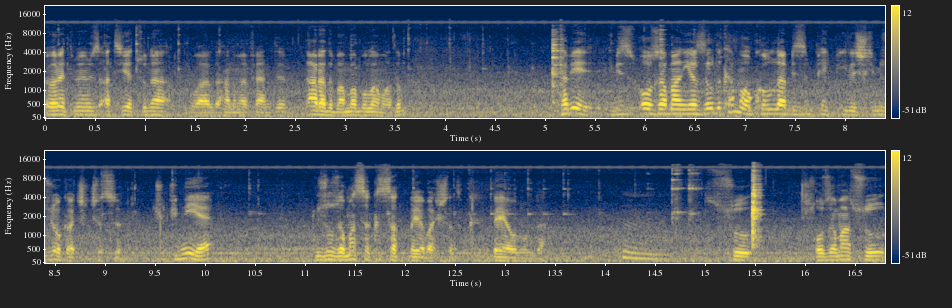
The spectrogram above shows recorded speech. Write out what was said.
Öğretmenimiz Atiye Tuna vardı hanımefendi. Aradım ama bulamadım. Tabii biz o zaman yazıldık ama okulla bizim pek bir ilişkimiz yok açıkçası. Çünkü niye? Biz o zaman sakız satmaya başladık Beyoğlu'nda. Su, o zaman su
